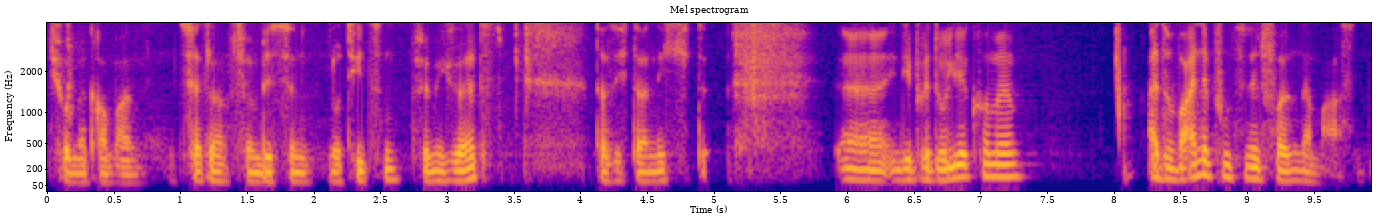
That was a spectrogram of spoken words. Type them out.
ich hole mir gerade mal einen Zettel für ein bisschen Notizen für mich selbst, dass ich da nicht äh, in die Bredouille komme. Also YNAB funktioniert folgendermaßen.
